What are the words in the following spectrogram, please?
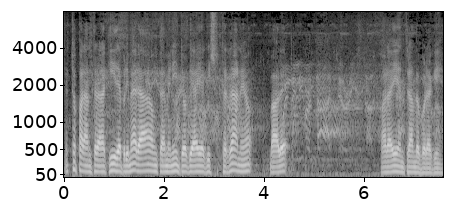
Esto es para entrar aquí de primera Un caminito que hay aquí subterráneo Vale. Para ir entrando por aquí.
